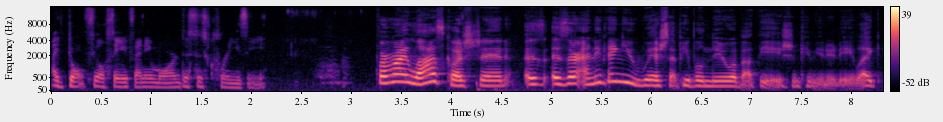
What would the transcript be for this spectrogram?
I don't feel safe anymore. This is crazy. For my last question, is is there anything you wish that people knew about the Asian community? Like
